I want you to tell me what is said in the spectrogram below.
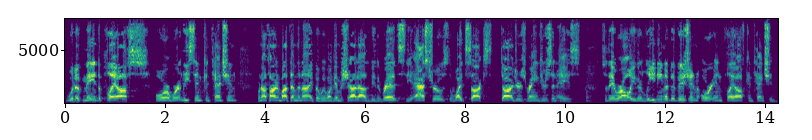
would have made the playoffs or were at least in contention. We're not talking about them tonight, but we want to give them a shout out to be the Reds, the Astros, the White Sox, Dodgers, Rangers, and A's. So they were all either leading a division or in playoff contention.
